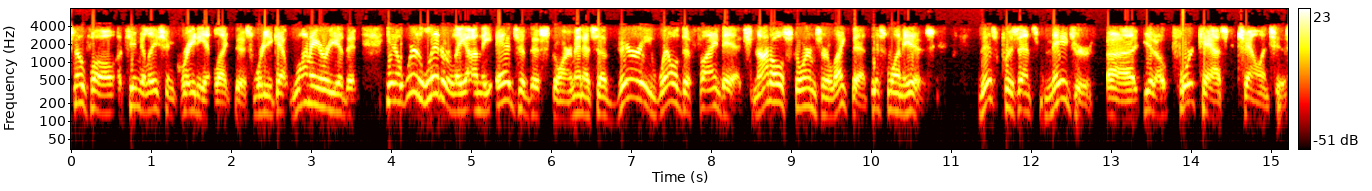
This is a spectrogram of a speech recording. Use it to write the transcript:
snowfall accumulation gradient like this, where you get one area that, you know, we're literally on the edge of this storm, and it's a very well defined edge. Not all storms are like that. This one is. This presents major, uh, you know, forecast challenges.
